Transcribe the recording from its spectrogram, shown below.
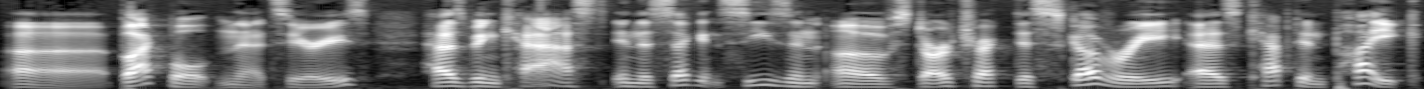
uh, Black Bolt in that series, has been cast in the second season of Star Trek Discovery as Captain Pike.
